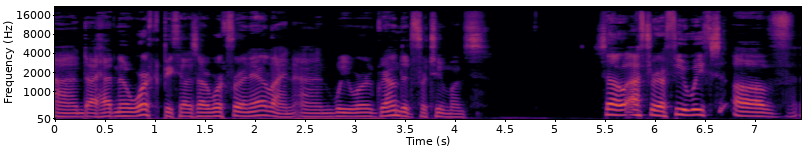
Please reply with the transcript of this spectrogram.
And I had no work because I work for an airline and we were grounded for two months. So, after a few weeks of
